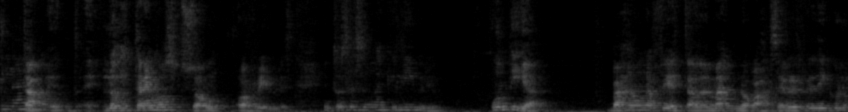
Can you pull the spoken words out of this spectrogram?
Eh, eh, los extremos son horribles. Entonces es un equilibrio. Un día vas a una fiesta, además no vas a hacer el ridículo,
